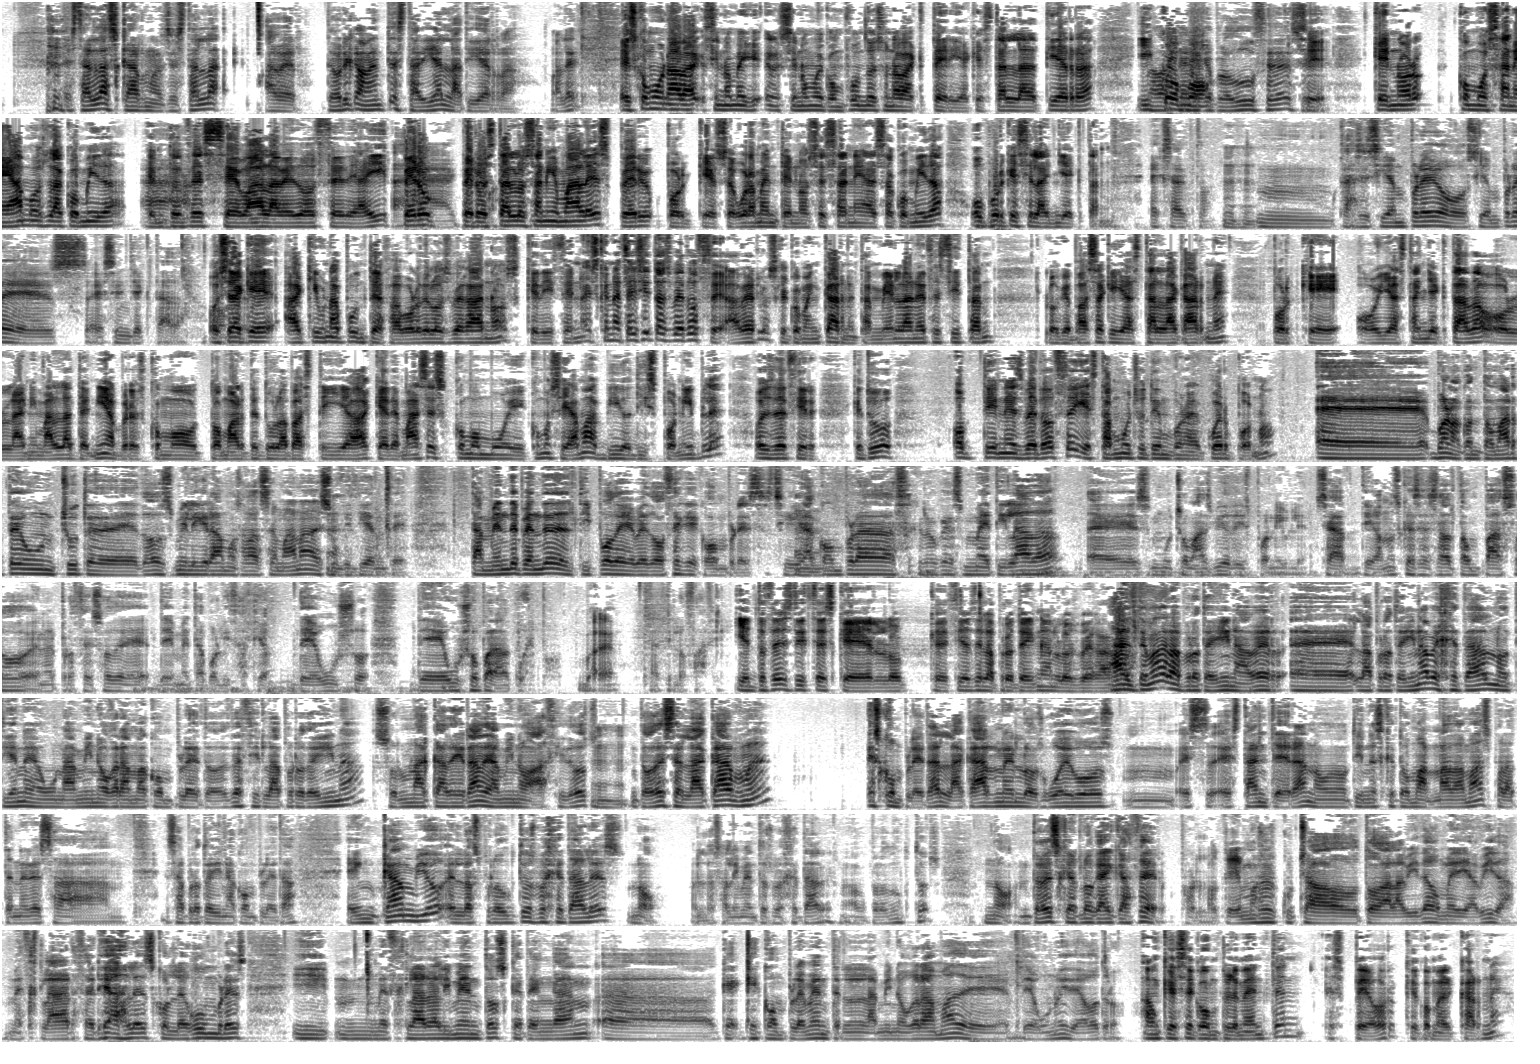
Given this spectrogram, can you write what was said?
Está en las carnes, está en la... A ver, teóricamente estaría en la tierra, ¿vale? Es como una, si no me, si no me confundo, es una bacteria que está en la tierra y Una como... que produce, sí. Sí, que no, como saneamos la comida, Ajá. entonces se va la B12 de ahí, pero, Ah, pero guay. está en los animales, pero porque seguramente no se sanea esa comida o porque se la inyectan. Exacto. Mm, casi siempre o siempre es, es inyectada. O sea que aquí un apunte a favor de los veganos que dicen, "No, es que necesitas B12. A ver, los que comen carne también la necesitan, lo que pasa que ya está en la carne porque o ya está inyectada o el animal la tenía, pero es como tomarte tú la pastilla, que además es como muy, ¿cómo se llama? Biodisponible. O es decir, que tú obtienes B12 y está mucho tiempo en el cuerpo, ¿no? Eh, bueno, con tomarte un chute de 2 miligramos a la semana es suficiente. También depende del tipo de B12 que compres. Si la compras, creo que es metilada, eh, es mucho más biodisponible. O sea, digamos que se salta un paso en el proceso de, de metabolización, de uso, de uso para el cuerpo. Vale. Para decirlo fácil. Y entonces dices que lo que decías de la proteína en los veganos. Ah, el tema de la proteína. A ver, eh, la proteína vegetal no tiene un aminograma completo. Es decir, la proteína son una cadena de aminoácidos. Entonces, en la carne es completa. En la carne, en los huevos, mm, es- está entera. No, no tienes que tomar nada más para tener esa, esa proteína completa. En cambio, en los productos vegetales, no. Los alimentos vegetales, no productos, no. Entonces, ¿qué es lo que hay que hacer? Pues lo que hemos escuchado toda la vida o media vida. Mezclar cereales con legumbres y mm, mezclar alimentos que tengan, que, que complementen el aminograma de, de uno y de otro. Aunque se complementen, es peor que comer carne.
